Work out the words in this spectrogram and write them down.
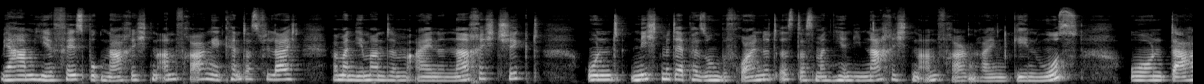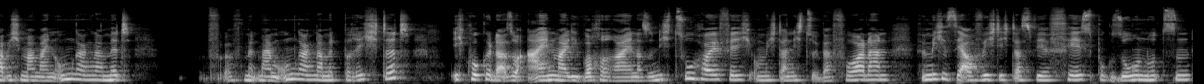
Wir haben hier Facebook-Nachrichtenanfragen. Ihr kennt das vielleicht, wenn man jemandem eine Nachricht schickt und nicht mit der Person befreundet ist, dass man hier in die Nachrichtenanfragen reingehen muss. Und da habe ich mal meinen Umgang damit, mit meinem Umgang damit berichtet. Ich gucke da so einmal die Woche rein, also nicht zu häufig, um mich da nicht zu überfordern. Für mich ist ja auch wichtig, dass wir Facebook so nutzen,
